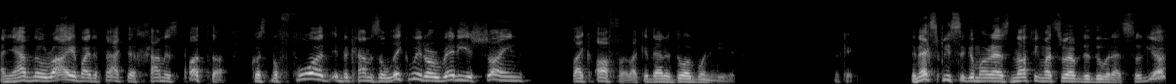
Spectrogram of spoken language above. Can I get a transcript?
and you have no raya by the fact that cham is pata, because before it becomes a liquid, already is showing like offer, like that a dog wouldn't eat it. Okay. The next piece of Gemara has nothing whatsoever to do with that sugya.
